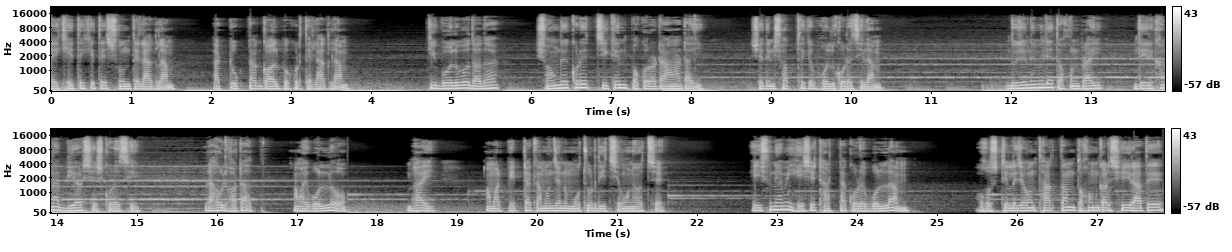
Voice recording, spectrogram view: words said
তাই খেতে খেতে শুনতে লাগলাম আর টুকটাক গল্প করতে লাগলাম। কি বলব দাদা? সঙ্গে করে চিকেন পকোড়াটা আনাটাই সেদিন সব থেকে ভুল করেছিলাম। দুজনে মিলে তখন প্রায় দেড়খানা বিয়ার শেষ করেছি। রাহুল হঠাৎ আমায় বলল, ভাই, আমার পেটটা কেমন যেন মোচড় দিচ্ছে মনে হচ্ছে। এই শুনে আমি হেসে ঠাট্টা করে বললাম, হোস্টেলে যখন থাকতাম তখনকার সেই রাতে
